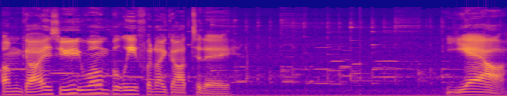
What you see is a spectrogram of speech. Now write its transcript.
Um, guys, you won't believe what I got today. Yeah.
